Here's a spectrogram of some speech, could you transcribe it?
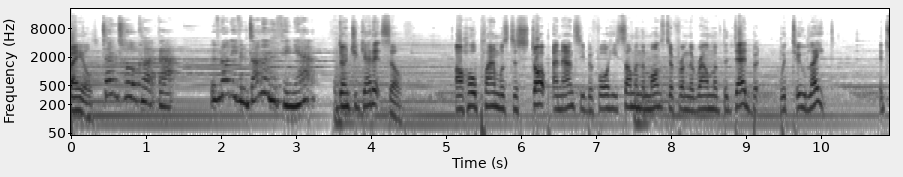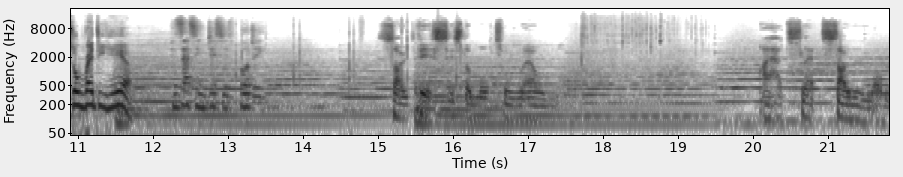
Failed. Don't talk like that. We've not even done anything yet. Don't you get it, Sylph? Our whole plan was to stop Anansi before he summoned the monster from the realm of the dead, but we're too late. It's already here. Possessing Dis's body. So this is the mortal realm. I had slept so long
